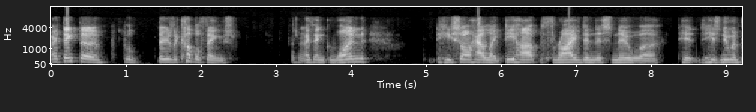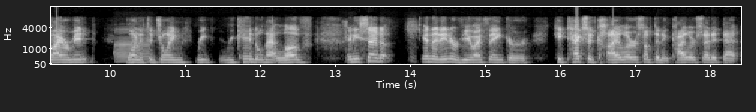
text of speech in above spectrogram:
I think the well, there's a couple things. Mhm. I think one, he saw how like D Hop thrived in this new uh his, his new environment. wanted Uh, to join, re- rekindle that love. And he said in an interview, I think, or he texted Kyler or something, and Kyler said it that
